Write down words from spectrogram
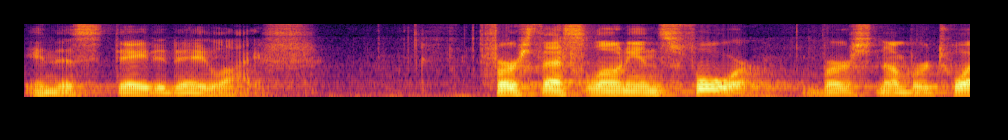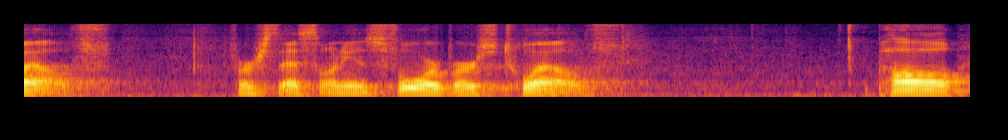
in this day to day life. 1 Thessalonians 4, verse number 12. 1 Thessalonians 4, verse 12. Paul,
